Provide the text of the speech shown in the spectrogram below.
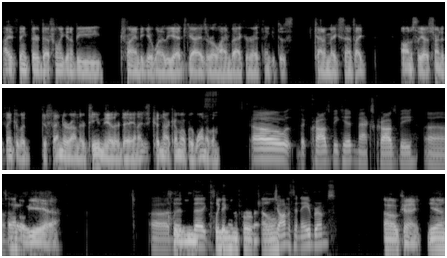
I think they're definitely going to be trying to get one of the edge guys or a linebacker. I think it just kind of makes sense. I honestly, I was trying to think of a defender on their team the other day, and I just could not come up with one of them. Oh, the Crosby kid, Maxx Crosby. Um, Oh yeah, uh, the Cleveland, the, the Cleveland. Jonathan Abrams. Okay, yeah,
